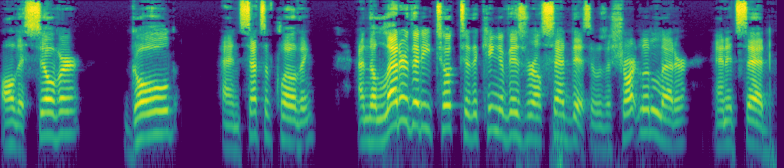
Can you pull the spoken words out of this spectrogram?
All this silver, gold, and sets of clothing. And the letter that he took to the king of Israel said this. It was a short little letter, and it said,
